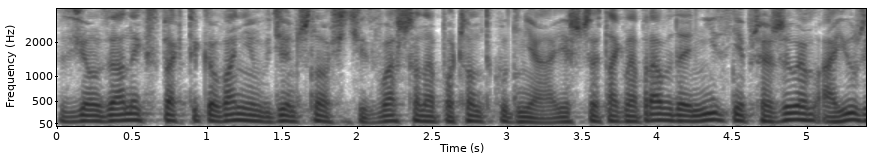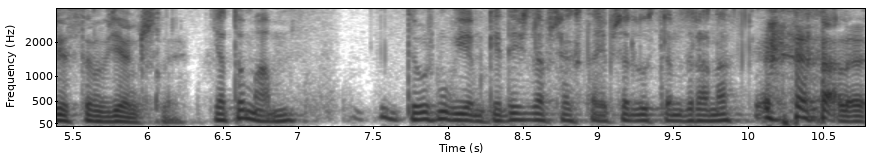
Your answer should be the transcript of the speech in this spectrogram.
związanych z praktykowaniem wdzięczności, zwłaszcza na początku dnia. Jeszcze tak naprawdę nic nie przeżyłem, a już jestem wdzięczny. Ja to mam. To już mówiłem kiedyś, zawsze jak staję przed lustrem z rana. Ale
